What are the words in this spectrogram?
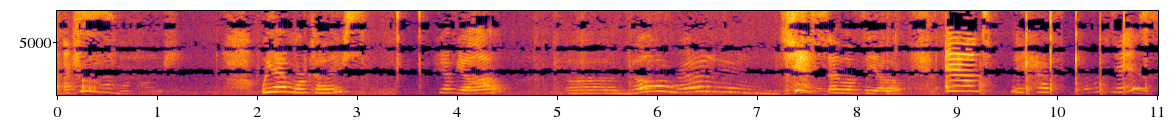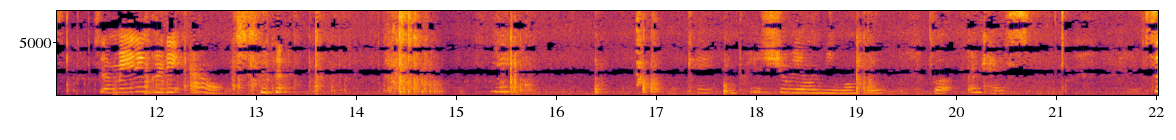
Actually, we have more colors. We have more colors. We have yellow. Uh, yellow, red, and... Yes, I love the yellow. And we have this, the main ingredient out. Okay, I'm pretty sure we only need one blue, but in case. So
